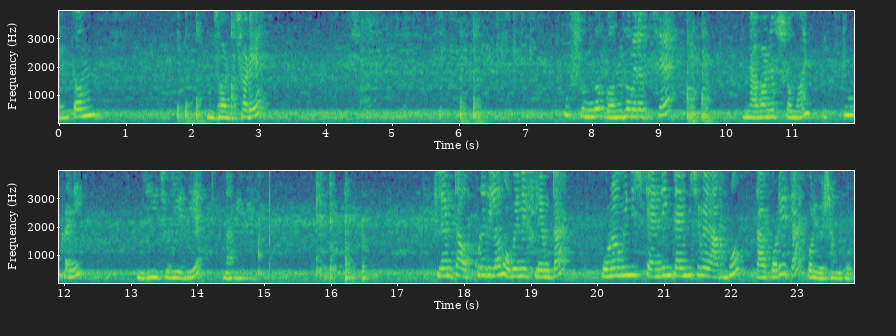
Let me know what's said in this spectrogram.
একদম ঝরঝরে। খুব সুন্দর গন্ধ বেরোচ্ছে নাবানোর সময়। একটুখানি ঘি ছড়িয়ে দিয়ে নামিয়ে। ফ্লেমটা অফ করে দিলাম ওভেনের ফ্লেমটা পনেরো মিনিট স্ট্যান্ডিং টাইম হিসেবে রাখব, তারপরে এটা পরিবেশন করব।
